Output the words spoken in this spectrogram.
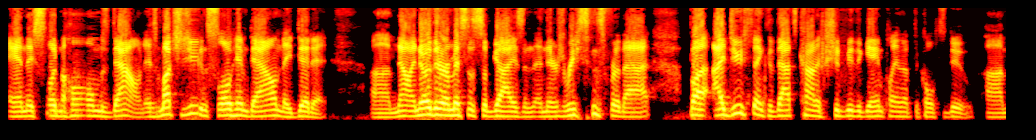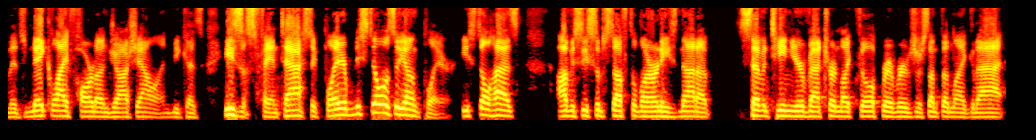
and they slowed Mahomes down as much as you can slow him down. They did it. Um, now I know there are missing some guys, and, and, there's reasons for that, but I do think that that's kind of should be the game plan that the Colts do. Um, it's make life hard on Josh Allen because he's a fantastic player, but he still is a young player. He still has obviously some stuff to learn. He's not a 17 year veteran like Philip Rivers or something like that.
